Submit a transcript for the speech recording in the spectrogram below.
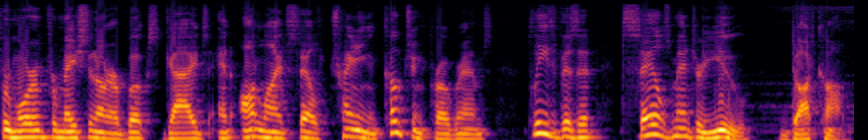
For more information on our books, guides, and online sales training and coaching programs, please visit salesmentoru.com.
